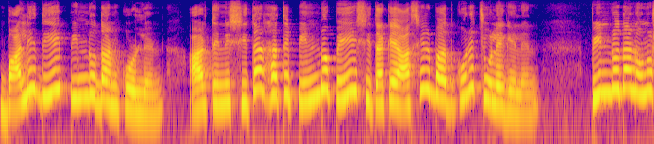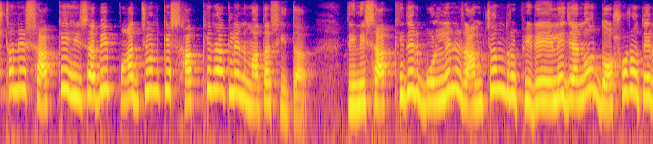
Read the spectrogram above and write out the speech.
বালি দিয়েই পিণ্ডদান করলেন। আর তিনি সীতার হাতে পিণ্ড পেয়ে সীতাকে আশীর্বাদ করে চলে গেলেন। পিণ্ডদান অনুষ্ঠানের সাক্ষী হিসাবে পাঁচজনকে সাক্ষী রাখলেন মাতা সীতা। তিনি সাক্ষীদের বললেন, রামচন্দ্র ফিরে এলে যেন দশরথের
